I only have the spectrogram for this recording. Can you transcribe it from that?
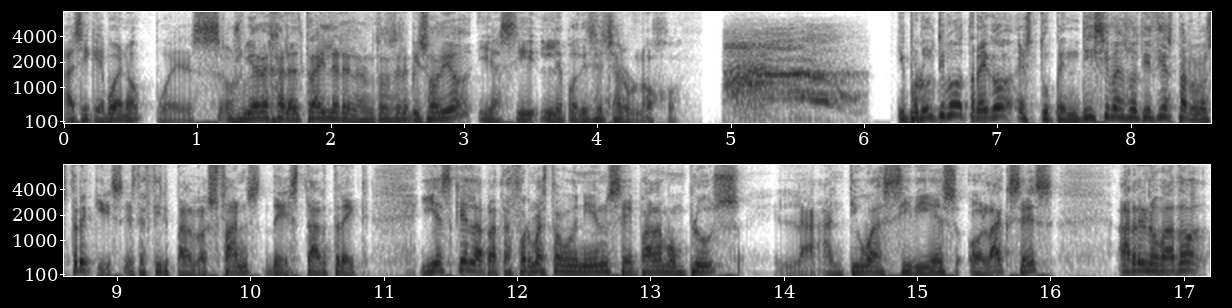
Así que bueno, pues os voy a dejar el tráiler en las notas del episodio y así le podéis echar un ojo. Y por último, traigo estupendísimas noticias para los Trekkies, es decir, para los fans de Star Trek. Y es que la plataforma estadounidense Paramount Plus, la antigua CBS All Access, ha renovado,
